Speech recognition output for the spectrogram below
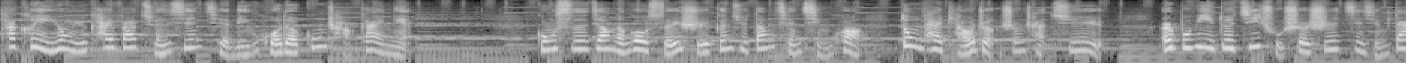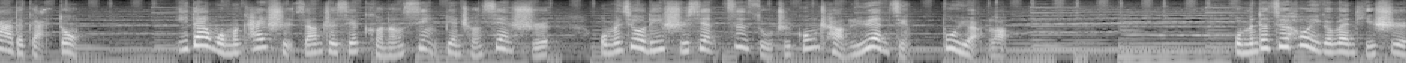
它可以用于开发全新且灵活的工厂概念，公司将能够随时根据当前情况。动态调整生产区域，而不必对基础设施进行大的改动。一旦我们开始将这些可能性变成现实，我们就离实现自组织工厂的愿景不远了。我们的最后一个问题是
